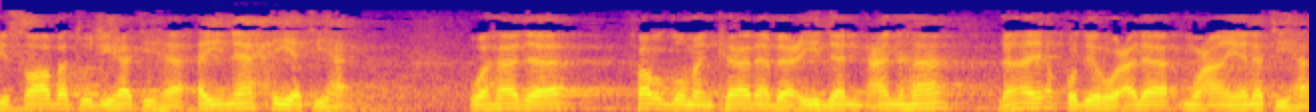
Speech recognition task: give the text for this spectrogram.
إصابة جهتها أي ناحيتها. وهذا فرض من كان بعيدا عنها لا يقدر على معاينتها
